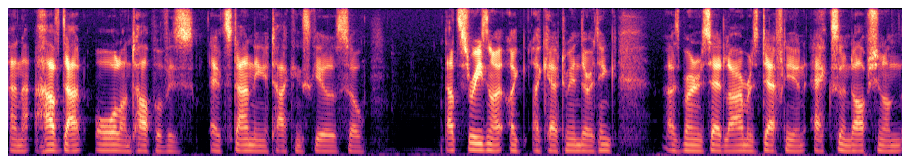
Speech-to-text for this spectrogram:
and have that all on top of his outstanding attacking skills. So that's the reason I, I, I kept him in there. I think, as Bernard said, Larmour is definitely an excellent option on,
